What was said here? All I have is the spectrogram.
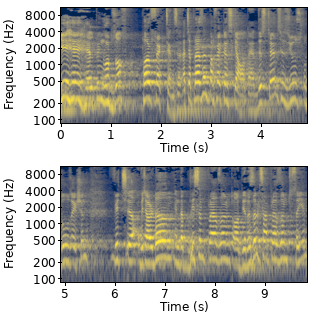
ये है helping verbs of perfect tense अच्छा प्रेजेंट परफेक्ट टेंस क्या होता है? This tense is used for those action uh, which are done in the recent present or the results are present. सही है?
